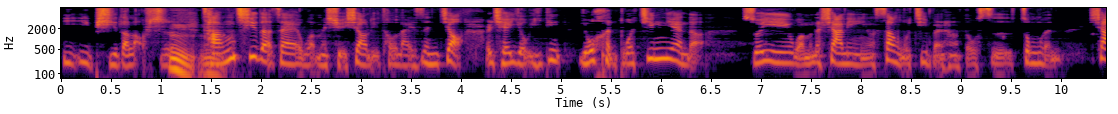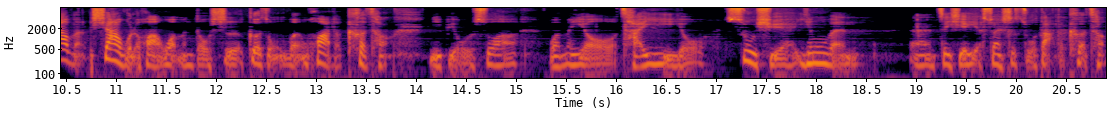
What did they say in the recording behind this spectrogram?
一批的老师，嗯，长期的在我们学校里头来任教，而且有一定有很多经验的，所以我们的夏令营上午基本上都是中文。下午下午的话，我们都是各种文化的课程。你比如说，我们有才艺，有数学、英文，嗯，这些也算是主打的课程。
